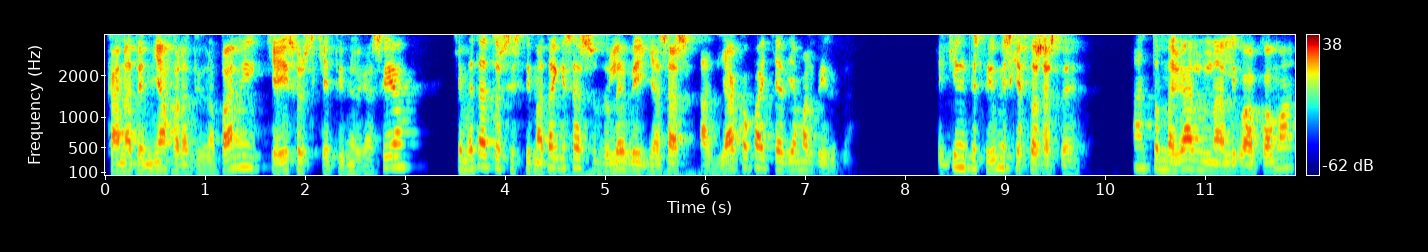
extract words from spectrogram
Κάνατε μια φορά τη δαπάνη και ίσως και την εργασία και μετά το συστηματάκι σας δουλεύει για σας αδιάκοπα και αδιαμαρτύρητα. Εκείνη τη στιγμή σκεφτόσαστε, αν το μεγάλωνα λίγο ακόμα,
